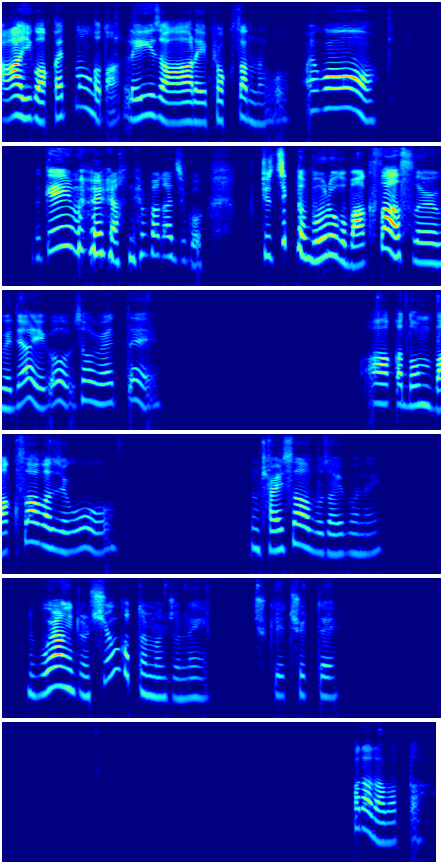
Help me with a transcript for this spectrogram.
아, 이거 아까 했던 거다. 레이저 아래 벽 쌓는 거. 아이고, 게임을 안 해봐가지고, 규칙도 모르고 막 쌓았어요, 그냥? 이거 처음에 할 때. 아, 아까 너무 막 쌓아가지고, 좀 잘 쌓아보자, 이번에. 근데 모양이 좀 쉬운 것들만 주네. 주기, 줄 때. 하다 남았다.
